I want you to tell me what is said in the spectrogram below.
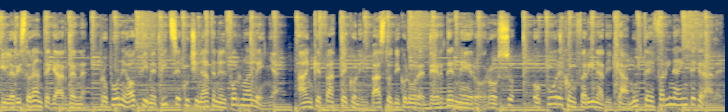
Il ristorante Garden propone ottime pizze cucinate nel forno a legna, anche fatte con impasto di colore verde, nero, rosso oppure con farina di kamut e farina integrale.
